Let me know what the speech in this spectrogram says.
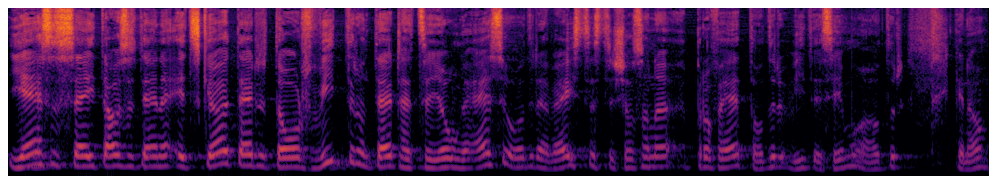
Jesus sagt also denen, jetzt geht der Dorf weiter und dort hat es einen jungen Esel, oder? Er weiß, dass das schon so ein Prophet, oder? Wie der Simon, oder? Genau.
